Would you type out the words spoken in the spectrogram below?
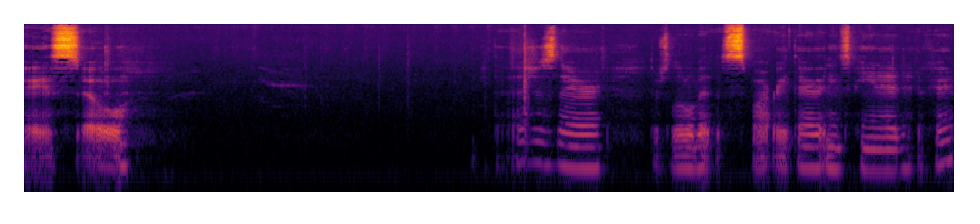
Okay, so the edges there. There's a little bit of spot right there that needs painted, okay?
